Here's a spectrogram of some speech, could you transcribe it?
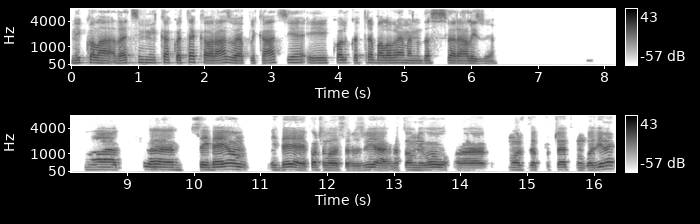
Nikola, reci mi kako je tekao razvoj aplikacije i koliko je trebalo vremena da se sve realizuje? A, a, sa idejom ideja je počela da se razvija na tom nivou a, možda početkom godine,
